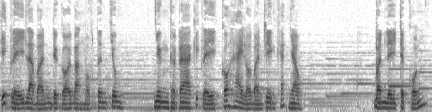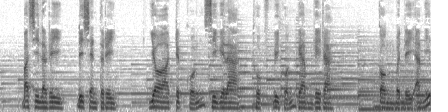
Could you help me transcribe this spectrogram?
kiết lỵ là bệnh được gọi bằng một tên chung, nhưng thật ra kiết lỵ có hai loại bệnh riêng khác nhau. Bệnh lỵ trực khuẩn (bacillary dysentery do trực khuẩn Shigella thuộc vi khuẩn gam gây ra. Còn bệnh lỵ amip,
